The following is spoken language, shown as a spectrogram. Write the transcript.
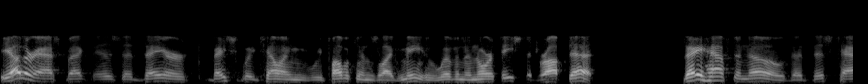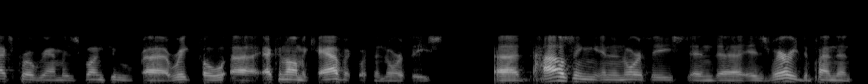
The other aspect is that they are basically telling Republicans like me who live in the Northeast to drop dead. They have to know that this tax program is going to uh, wreak uh, economic havoc with the Northeast. Uh, housing in the Northeast and uh, is very dependent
